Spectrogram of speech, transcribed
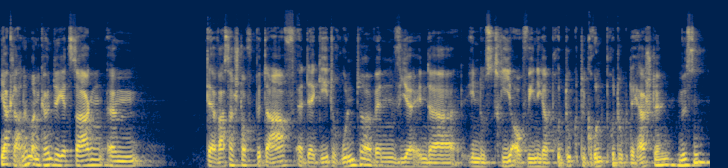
Ja klar, ne? man könnte jetzt sagen, ähm, der Wasserstoffbedarf, äh, der geht runter, wenn wir in der Industrie auch weniger Produkte, Grundprodukte herstellen müssen.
